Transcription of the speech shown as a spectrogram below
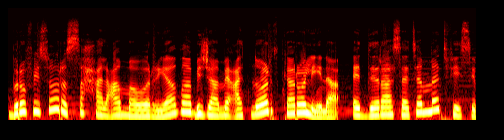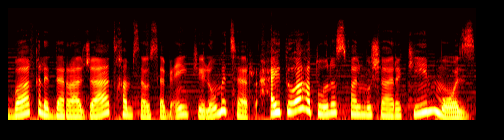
بروفيسور الصحة العامة والرياضة بجامعة نورث كارولينا. الدراسة تمت في سباق للدراجات 75 كيلومتر حيث أعطوا نصف المشاركين موز.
